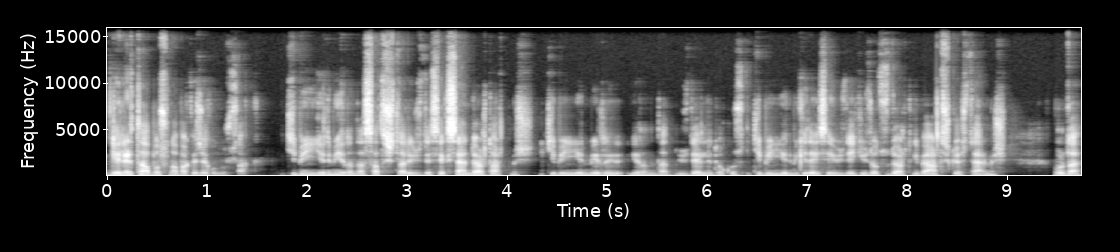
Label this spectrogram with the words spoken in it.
Gelir tablosuna bakacak olursak 2020 yılında satışları %84 artmış. 2021 yılında %59, 2022'de ise %234 gibi artış göstermiş. Burada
